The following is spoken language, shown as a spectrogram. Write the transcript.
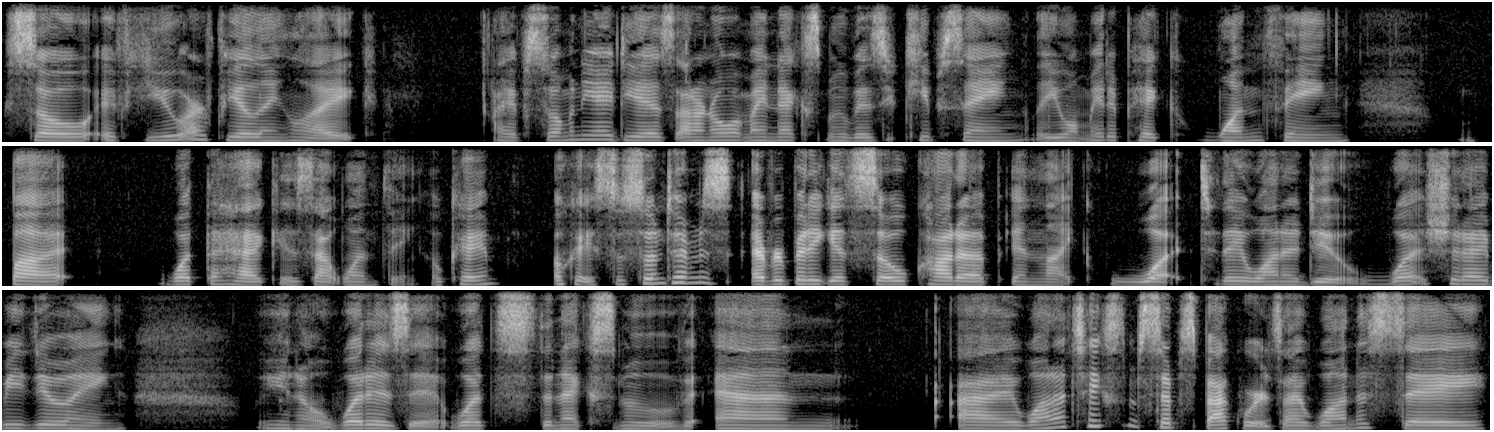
So if you are feeling like I have so many ideas, I don't know what my next move is. You keep saying that you want me to pick one thing, but what the heck is that one thing, okay? Okay, so sometimes everybody gets so caught up in like what do they want to do. What should I be doing? You know, what is it? What's the next move? And I want to take some steps backwards. I want to say,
